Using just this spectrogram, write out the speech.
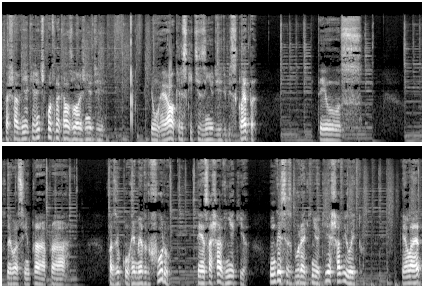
Essa chavinha aqui a gente encontra naquelas lojinhas de, um real, aqueles kitzinhos de, de bicicleta. Tem os, os negocinhos pra, pra fazer o corrimento do furo. Tem essa chavinha aqui, ó. Um desses buraquinhos aqui é chave 8. Ela é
